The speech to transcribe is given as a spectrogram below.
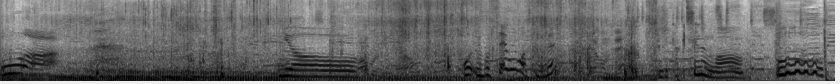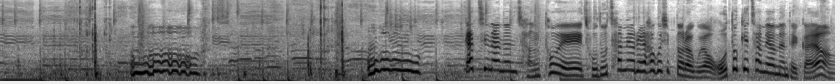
우와. 이야. 어, 이거 새거 같은데? 새건데? 이게 탁 치는 거. 오. 오. 오. 까치 나는 장터에 저도 참여를 하고 싶더라고요. 어떻게 참여하면 될까요?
